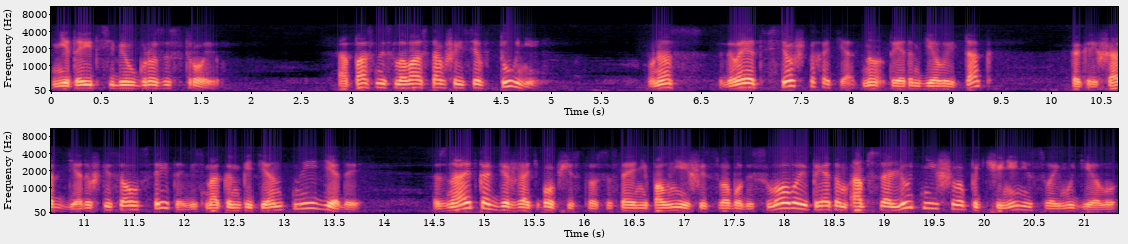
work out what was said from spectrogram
не таит в себе угрозы строю. Опасны слова, оставшиеся в туне. У нас говорят все, что хотят, но при этом делают так, как решат дедушки Солл-стрита, весьма компетентные деды, знает, как держать общество в состоянии полнейшей свободы слова и при этом абсолютнейшего подчинения своему делу.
